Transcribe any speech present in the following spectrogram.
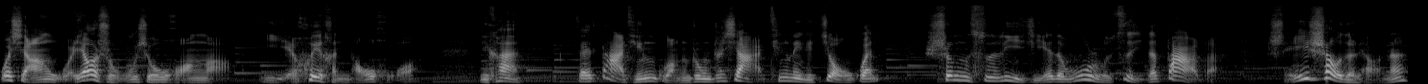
我想，我要是吴修煌啊，也会很恼火。你看，在大庭广众之下听那个教官声嘶力竭地侮辱自己的爸爸，谁受得了呢？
